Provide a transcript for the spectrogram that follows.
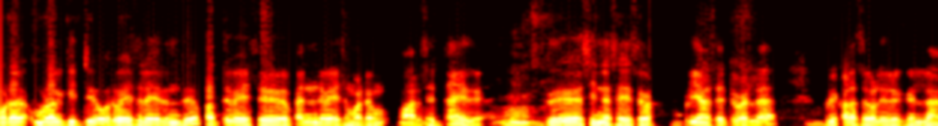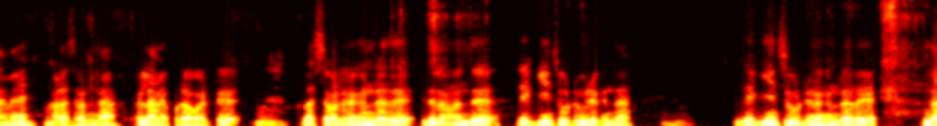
முதல் முதல் கிட்டு ஒரு வயசுல இருந்து பத்து வயசு பன்னெண்டு வயசு மட்டும் மாற செட் தான் இது. சின்ன சைஸ் இப்படியா செட் வரல. இப்படி கலசவல் இருக்கு எல்லாமே. கலசவல் தான். எல்லாமே கூட பட்டு ம். கலசவல் இருக்குன்றது. இதுல வந்து லெக்கிங் சூட்டும் இருக்குங்க லெகின் சூட் இருக்கின்றது இந்த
